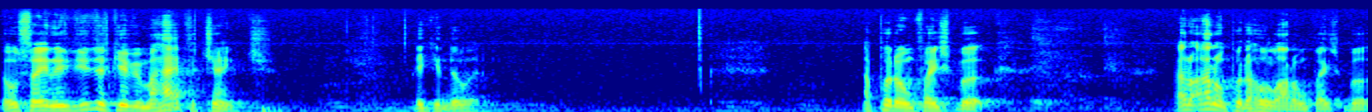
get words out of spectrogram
Those saying you just give him a half a change. He can do it. I put on Facebook. I don't, I don't put a whole lot on Facebook.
